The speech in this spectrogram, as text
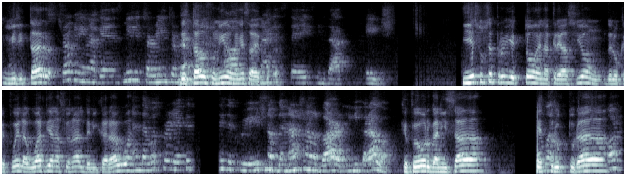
militar struggling against military intervention de Estados Unidos en esa the época. United States in that age. y eso se proyectó en la creación de lo que fue la Guardia Nacional de Nicaragua, And that was projected in the creation of the National Guard in Nicaragua, que fue organizada, estructurada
